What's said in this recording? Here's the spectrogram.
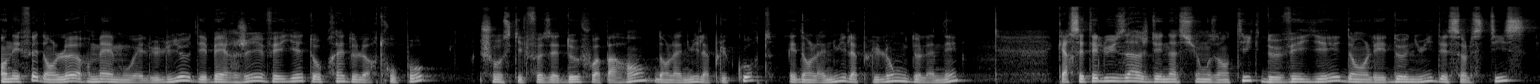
En effet, dans l'heure même où elle eut lieu, des bergers veillaient auprès de leurs troupeaux, chose qu'ils faisaient deux fois par an, dans la nuit la plus courte et dans la nuit la plus longue de l'année, car c'était l'usage des nations antiques de veiller dans les deux nuits des solstices,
